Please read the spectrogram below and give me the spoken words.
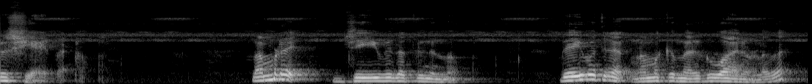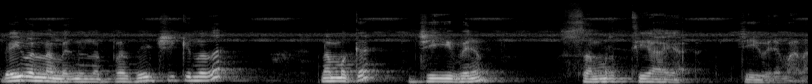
കൃഷിയായിട്ട്. നമ്മുടെ ജീവിതത്തിൽ നിന്നും ദൈവത്തിന് നമുക്ക് നൽകുവാനുള്ളത് ദൈവം നമ്മിൽ നിന്ന് പ്രതീക്ഷിക്കുന്നത് നമുക്ക് ജീവനും സമൃദ്ധിയായ ജീവനുമാണ്.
